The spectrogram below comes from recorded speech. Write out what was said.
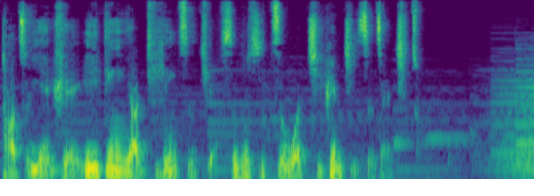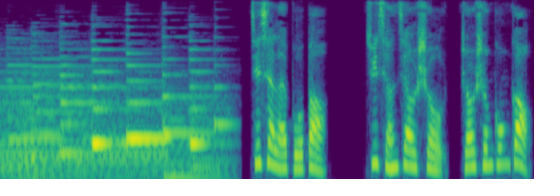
导致厌学，一定要提醒自己，是不是自我欺骗机制在起作用？接下来播报居强教授招生公告：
